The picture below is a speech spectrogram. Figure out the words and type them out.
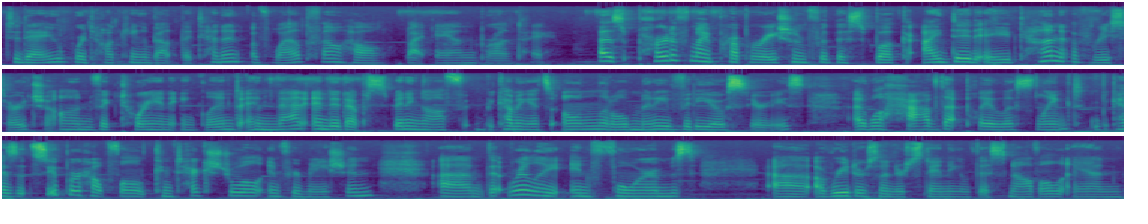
Today we're talking about The Tenant of Wildfell Hall by Anne Bronte. As part of my preparation for this book, I did a ton of research on Victorian England, and that ended up spinning off, becoming its own little mini video series. I will have that playlist linked because it's super helpful contextual information um, that really informs uh, a reader's understanding of this novel and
